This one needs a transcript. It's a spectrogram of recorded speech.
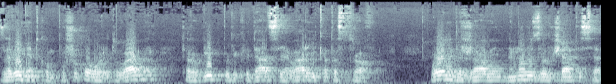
за винятком пошуково-рятувальних та робіт по ліквідації аварій катастроф. Воїни держави не можуть залучатися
